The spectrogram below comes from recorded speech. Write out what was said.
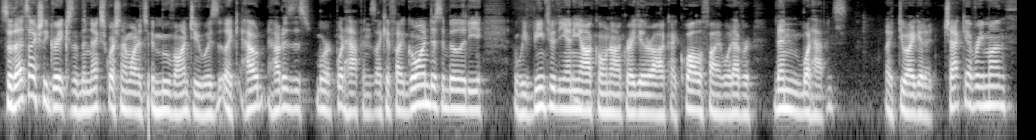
So that's actually great because the next question I wanted to move on to was like how how does this work? What happens? Like if I go on disability, we've been through the any OC, ONOC, regular OC, I qualify, whatever. Then what happens? Like, do I get a check every month?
